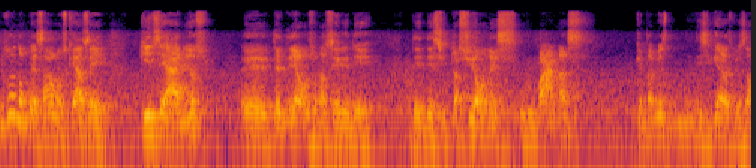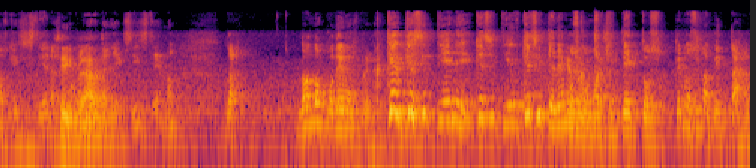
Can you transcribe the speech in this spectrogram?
Nosotros no pensábamos que hace 15 años eh, tendríamos una serie de, de- de situaciones urbanas que tal vez ni siquiera las pensamos que existieran. Sí, claro. Ya existen, ¿no? No, no, podemos prever. ¿Qué, qué sí tiene? ¿Qué sí tiene? ¿Qué sí tenemos ¿Qué como arquitectos? Tenemos una ventaja.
